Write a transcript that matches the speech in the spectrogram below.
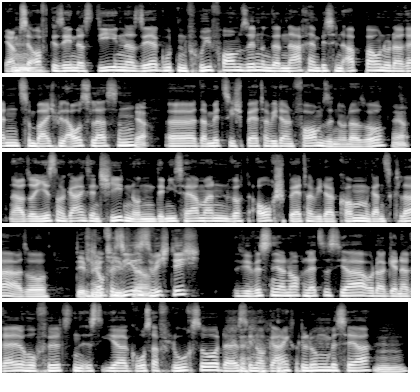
wir haben es ja Mhm. oft gesehen, dass die in einer sehr guten Frühform sind und dann nachher ein bisschen abbauen oder Rennen zum Beispiel auslassen, Ja. äh, damit sie später wieder in Form sind oder so. Ja. Also, hier ist noch gar nichts entschieden und Denise Herrmann wird auch später wieder kommen, ganz klar. Also, ich glaube, für sie ist es ja. wichtig. Wir wissen ja noch, letztes Jahr oder generell Hochfilzen ist ihr großer Fluch so. Da ist ihr noch gar nichts gelungen bisher. Mhm.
